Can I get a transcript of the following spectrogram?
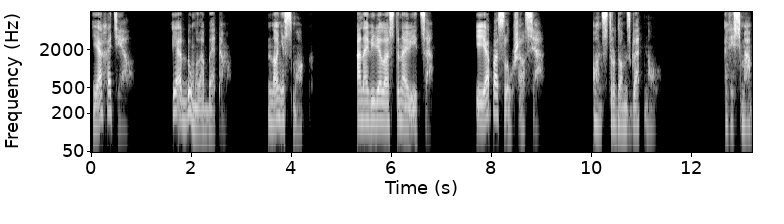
Я хотел. Я думал об этом, но не смог. Она велела остановиться, и я послушался». Он с трудом сглотнул. «Весьма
